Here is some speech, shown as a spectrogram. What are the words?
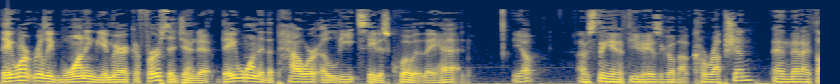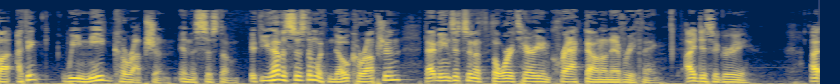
They weren't really wanting the America First agenda. They wanted the power elite status quo that they had. Yep. I was thinking a few days ago about corruption, and then I thought, I think we need corruption in the system. If you have a system with no corruption, that means it's an authoritarian crackdown on everything. I disagree. I,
